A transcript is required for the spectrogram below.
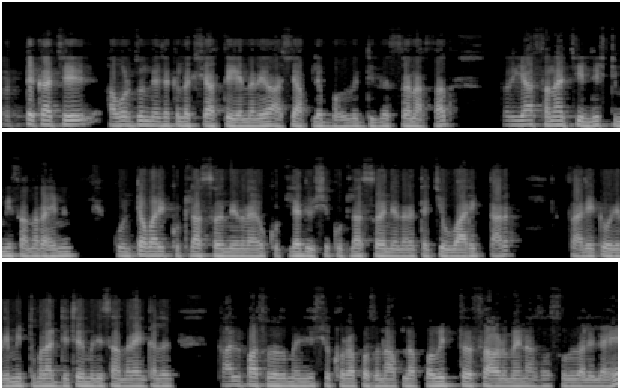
प्रत्येकाचे आवर्जून त्याच्याकडे लक्ष असते येणारे असे आपले भव्य दिव्य सण असतात तर या सणाची लिस्ट मी सांगणार आहे मी. कोणत्या वारीत कुठला सण येणार आहे कुठल्या दिवशी कुठला सण येणार आहे त्याची वारीक तार तारीख वगैरे मी तुम्हाला डिटेलमध्ये सांगणार आहे. कारण कालपासूनच म्हणजे शुक्रवारपासून आपला पवित्र श्रावण महिना असा सुरू झालेला आहे.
